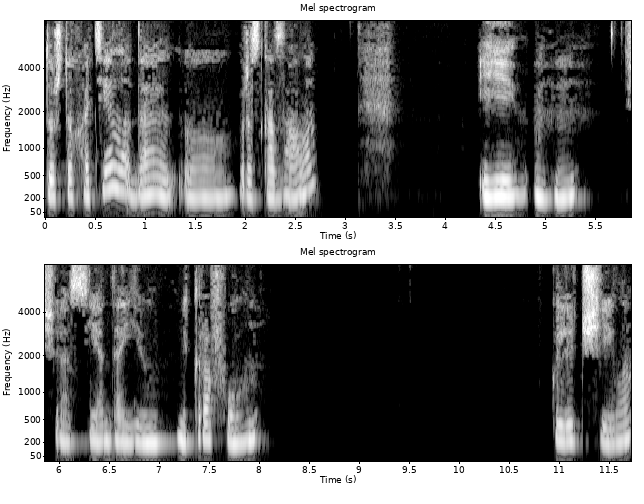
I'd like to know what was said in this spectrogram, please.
то, что хотела, да, э, рассказала. И угу, сейчас я даю микрофон. Включила.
